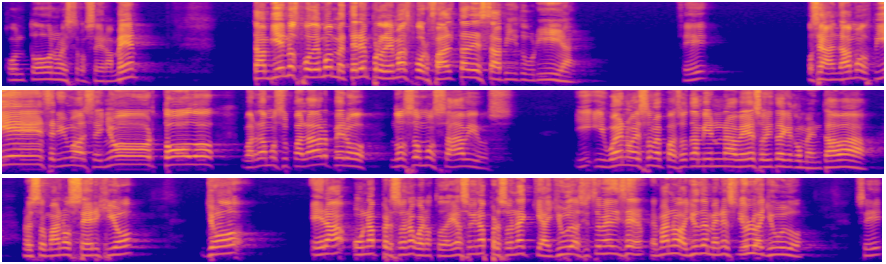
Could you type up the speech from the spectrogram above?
con todo nuestro ser. Amén. También nos podemos meter en problemas por falta de sabiduría. ¿Sí? O sea, andamos bien, servimos al Señor, todo, guardamos su palabra, pero no somos sabios. Y, bueno, eso me pasó también una vez, ahorita que comentaba nuestro hermano Sergio. Yo era una persona, bueno, todavía soy una persona que ayuda. Si usted me dice, hermano, ayúdeme en eso, yo lo ayudo. ¿sí?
